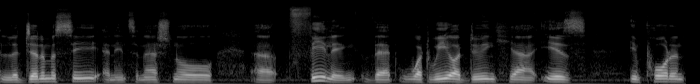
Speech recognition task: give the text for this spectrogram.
legitimacy and international uh, feeling that what we are doing here is important.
